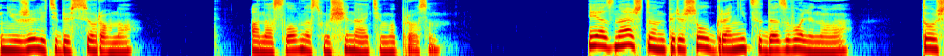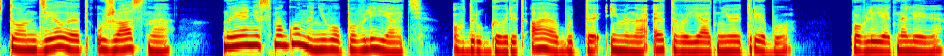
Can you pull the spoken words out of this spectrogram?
Неужели тебе все равно? Она словно смущена этим вопросом. Я знаю, что он перешел границы дозволенного. То, что он делает, ужасно, но я не смогу на него повлиять. Вдруг говорит Ая, будто именно этого я от нее и требую повлиять на Леви.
